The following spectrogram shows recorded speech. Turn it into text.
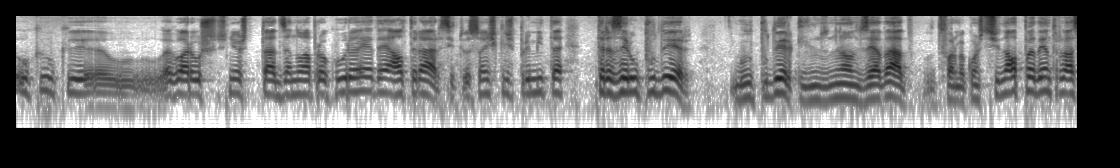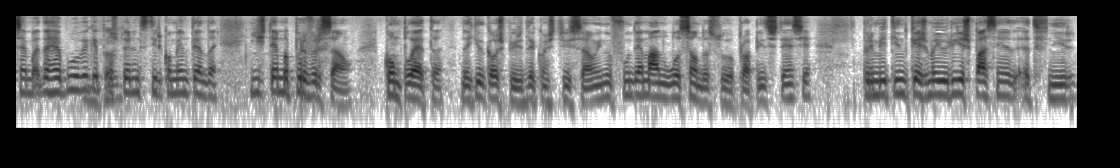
O que, o que, agora os senhores deputados andam à procura é de alterar situações que lhes permita trazer o poder o poder que não lhes é dado de forma constitucional para dentro da Assembleia da República uhum. para eles poderem decidir como entendem. E isto é uma perversão completa daquilo que é o espírito da Constituição e, no fundo, é uma anulação da sua própria existência, permitindo que as maiorias passem a, a definir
